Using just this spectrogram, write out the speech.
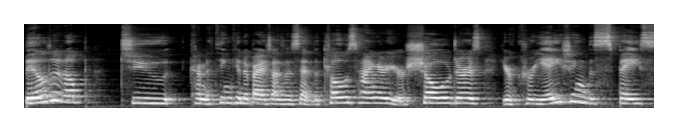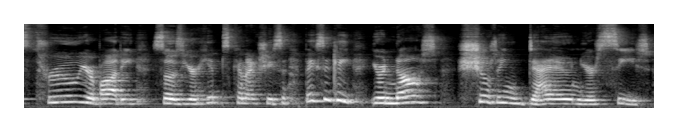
build it up to kind of thinking about, as I said, the clothes hanger, your shoulders, you're creating the space through your body so as your hips can actually, basically, you're not shutting down your seat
